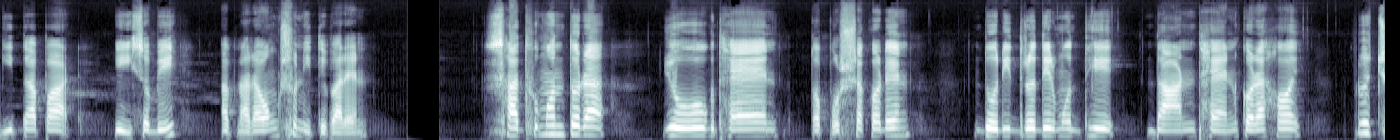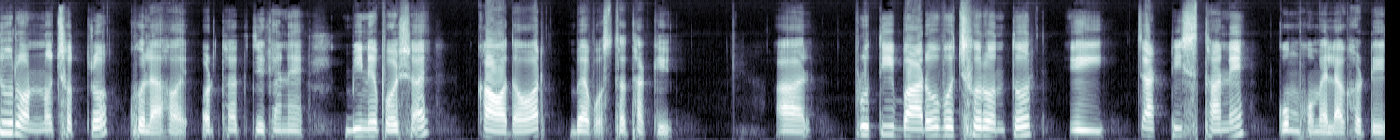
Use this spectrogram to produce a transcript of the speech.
গীতা পাঠ এইসবে আপনারা অংশ নিতে পারেন। সাধুমন্তরা যোগ, ধ্যান, তপস্যা করেন। দরিদ্রদের মধ্যে দান ধ্যান করা হয়। প্রচুর অন্নছত্র খোলা হয়, অর্থাৎ যেখানে বিনে পয়সায় খাওয়া দাওয়ার ব্যবস্থা থাকে। আর প্রতি বারো বছর অন্তর এই চারটি স্থানে কুম্ভ মেলা ঘটে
